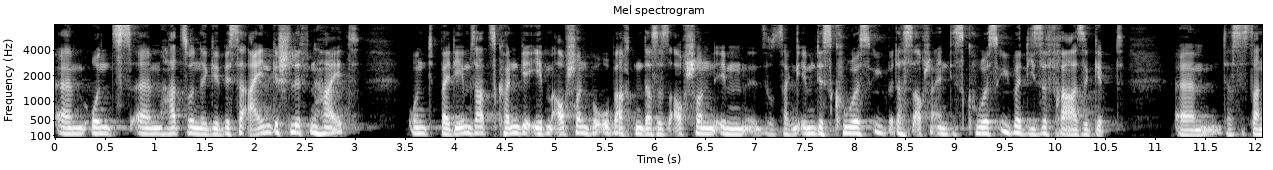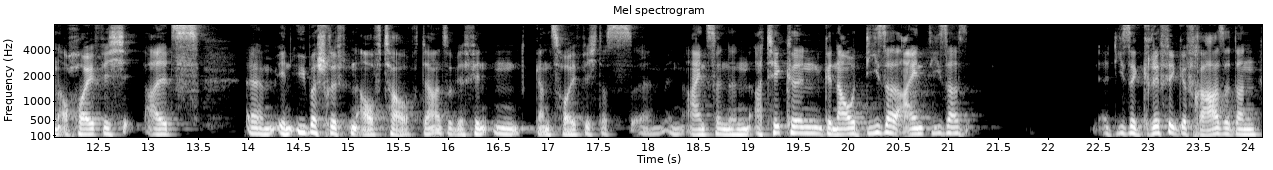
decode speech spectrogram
ähm, und ähm, hat so eine gewisse Eingeschliffenheit. Und bei dem Satz können wir eben auch schon beobachten, dass es auch schon im sozusagen im Diskurs über, dass es auch schon einen Diskurs über diese Phrase gibt. Ähm, dass es dann auch häufig als ähm, in Überschriften auftaucht. Ja? Also wir finden ganz häufig, dass ähm, in einzelnen Artikeln genau dieser ein dieser diese griffige Phrase dann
